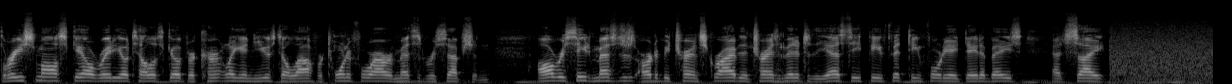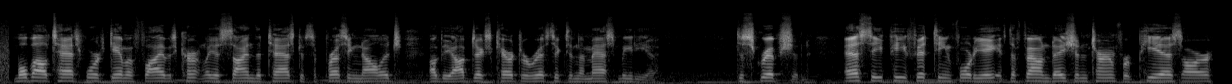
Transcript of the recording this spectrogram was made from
Three small-scale radio telescopes are currently in use to allow for 24-hour message reception. All received messages are to be transcribed and transmitted to the SCP-1548 database at Site. Mobile Task Force Gamma-5 is currently assigned the task of suppressing knowledge of the object's characteristics in the mass media. Description: SCP-1548 is the Foundation term for PSR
